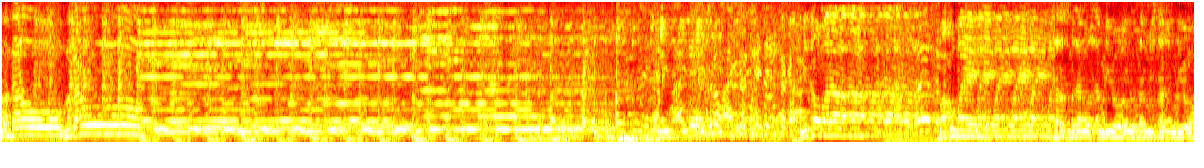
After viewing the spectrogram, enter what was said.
વગાડો વગાડો. મિત્રો અમારા બાકુભાઈ સરસ મજાનો સ્ટુડિયો શર્મિષ્ઠા સ્ટુડિયો.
